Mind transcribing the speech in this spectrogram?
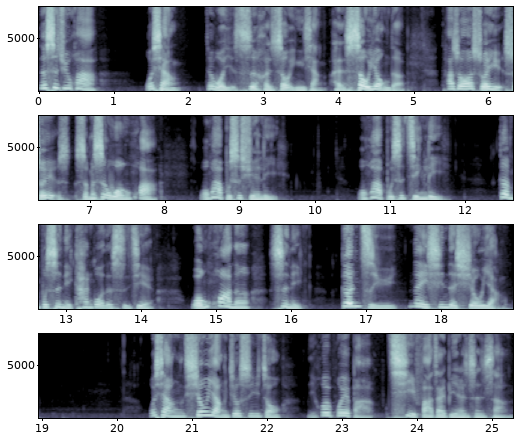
那四句话，我想对我是很受影响、很受用的。他说：“所以，所以什么是文化？文化不是学历，文化不是经历，更不是你看过的世界。文化呢，是你根植于内心的修养。”我想修养就是一种，你会不会把气发在别人身上？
